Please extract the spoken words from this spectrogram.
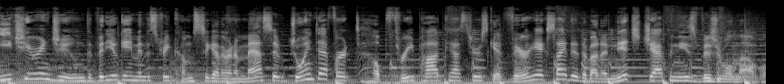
Each year in June, the video game industry comes together in a massive joint effort to help three podcasters get very excited about a niche Japanese visual novel.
